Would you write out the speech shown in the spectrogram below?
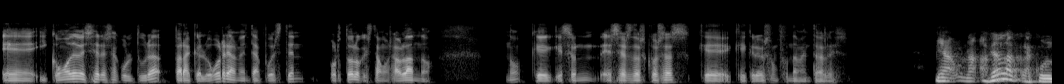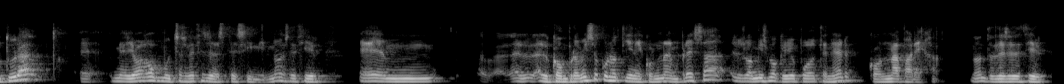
eh, y cómo debe ser esa cultura para que luego realmente apuesten por todo lo que estamos hablando, ¿no? Que, son esas dos cosas que, creo son fundamentales. Mira, al final la, cultura, eh, me llevo muchas veces este símil, ¿no? Es decir, em, el, compromiso que uno tiene con una empresa es lo mismo que yo puedo tener con una pareja, ¿no? Entonces, es decir,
